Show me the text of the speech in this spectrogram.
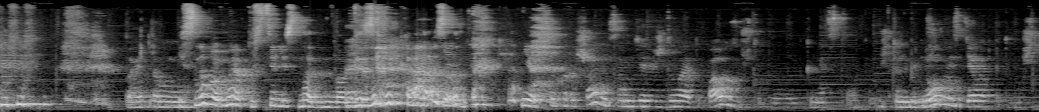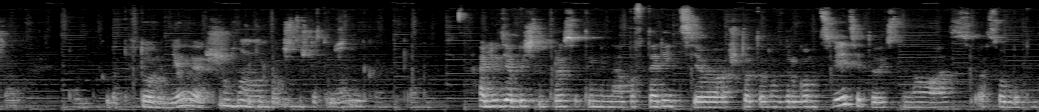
Поэтому... И снова мы опустились на дно без заказа. Нет, все хорошо. Я на самом деле ждала эту паузу, чтобы наконец-то что-нибудь новое сделать, потому что когда повторы делаешь, хочется что-то новенькое. А люди обычно просят именно повторить э, что-то но в другом цвете, то есть, но особо там,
